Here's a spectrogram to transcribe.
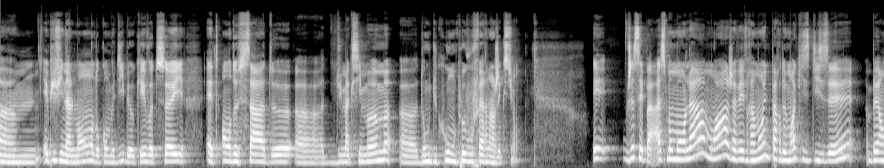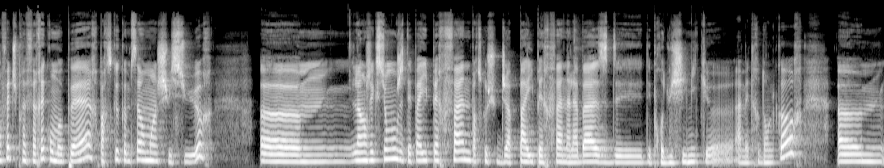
Euh, et puis finalement, donc on me dit, bah, ok, votre seuil est en deçà de, euh, du maximum, euh, donc du coup on peut vous faire l'injection. Et je sais pas, à ce moment-là, moi, j'avais vraiment une part de moi qui se disait, ben en fait, je préférerais qu'on m'opère parce que comme ça, au moins, je suis sûre. Euh, L'injection, j'étais pas hyper fan parce que je suis déjà pas hyper fan à la base des, produits chimiques euh, à mettre dans le corps. Euh,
